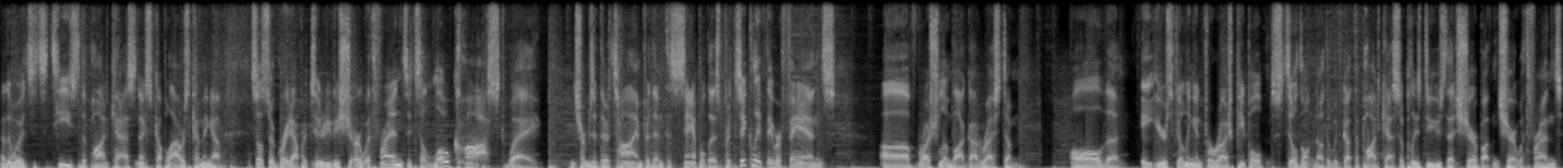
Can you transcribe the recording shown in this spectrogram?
In other words, it's a tease of the podcast, next couple hours coming up. It's also a great opportunity to share it with friends. It's a low cost way in terms of their time for them to sample this, particularly if they were fans of Rush Limbaugh, God rest him. All the eight years filling in for Rush, people still don't know that we've got the podcast. So please do use that share button, share it with friends.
